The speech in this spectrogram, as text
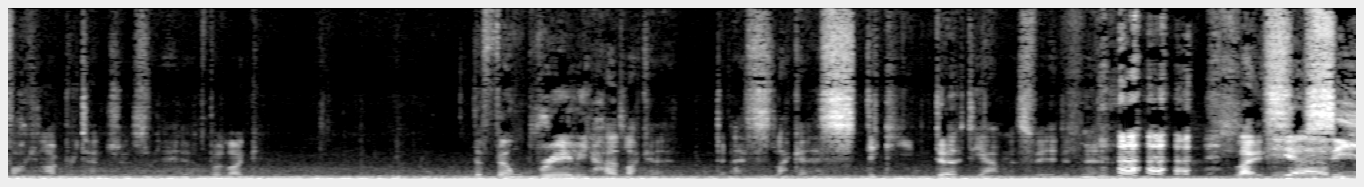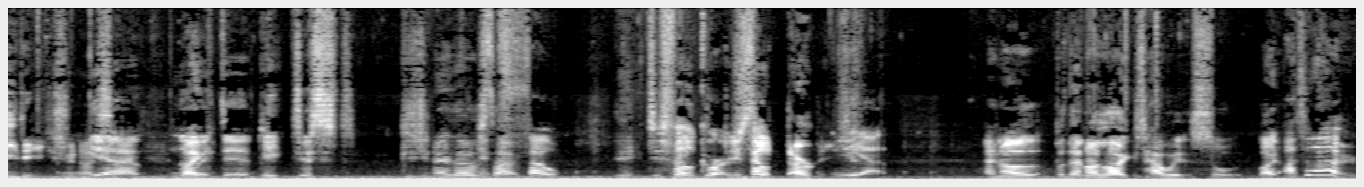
fucking like pretentious here, but like the film really had like a, a like a sticky, dirty atmosphere, didn't it? like Yeah. seedy, should I Yeah, say? no, like it did. It just because you know there was It that felt. it just felt gross. It felt dirty. Yeah. And I, but then I liked how it sort like I don't know,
